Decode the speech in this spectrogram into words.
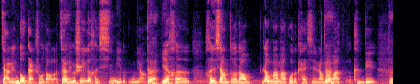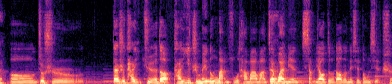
贾玲都感受到了，贾玲是一个很细腻的姑娘，对。也很很想得到让妈妈过得开心，让妈妈肯定，对，嗯，就是。但是她觉得她一直没能满足她妈妈在外面想要得到的那些东西，是，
